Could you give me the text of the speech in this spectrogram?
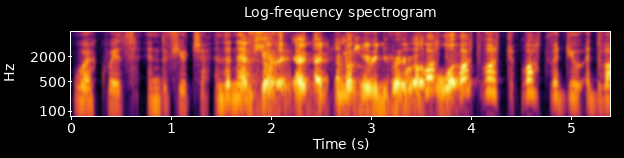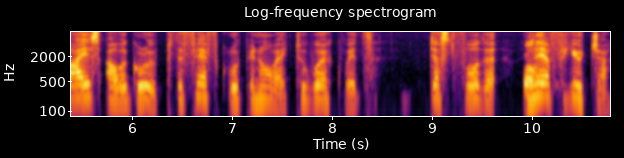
work with in the future, in the near I'm future? sorry, I, am not hearing you very well. What, what, what, what, what would you advise our group, the FEF group in Norway, to work with just for the well, near future?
